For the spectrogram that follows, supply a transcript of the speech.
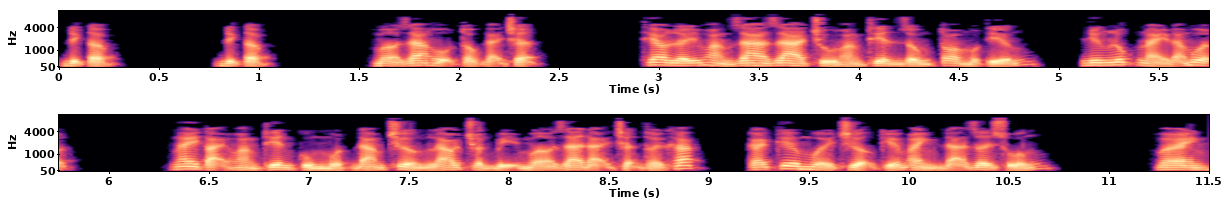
Địch tập địch tập. Mở ra hộ tộc đại trận. Theo lấy hoàng gia gia chủ hoàng thiên giống to một tiếng, nhưng lúc này đã muộn. Ngay tại hoàng thiên cùng một đám trưởng lao chuẩn bị mở ra đại trận thời khắc, cái kia mười trượng kiếm ảnh đã rơi xuống. Và anh,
